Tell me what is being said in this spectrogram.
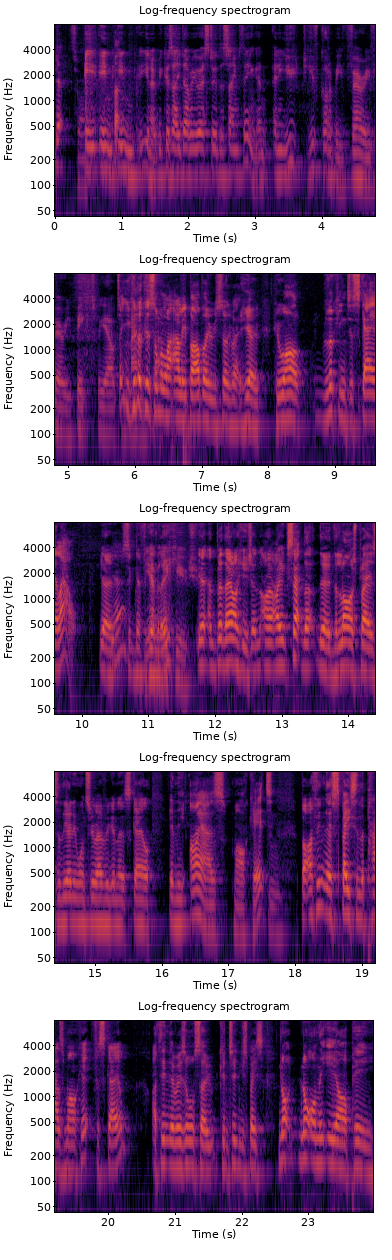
Yeah. That's right. In, in, in you know because AWS do the same thing, and, and you you've got to be very very big to be able to. But you could look at someone that. like Alibaba, who was talking about here, who are looking to scale out, you know, Yeah. yeah, but significantly. they're huge. Yeah, but they are huge, and I, I accept that the, the large players are the only ones who are ever going to scale in the IaaS market. Mm. But I think there's space in the PaaS market for scale. I think there is also continued space, not not on the ERP,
